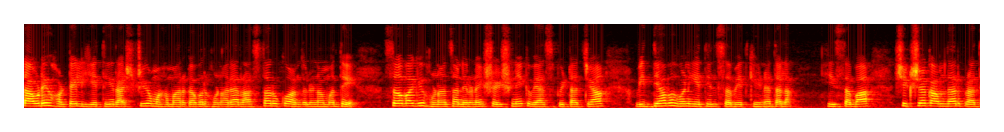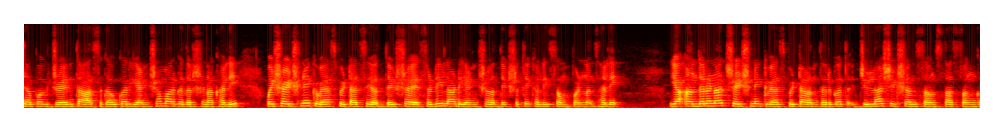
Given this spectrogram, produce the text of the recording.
तावडे हॉटेल येथे राष्ट्रीय महामार्गावर होणाऱ्या रास्ता रोको आंदोलनामध्ये सहभागी होण्याचा निर्णय शैक्षणिक व्यासपीठाच्या विद्याभवन येथील सभेत घेण्यात आला. ही सभा शिक्षक आमदार प्राध्यापक जयंत आसगावकर यांच्या मार्गदर्शनाखाली व शैक्षणिक व्यासपीठाचे अध्यक्ष एस डी लाड यांच्या अध्यक्षतेखाली संपन्न झाले. या आंदोलनात शैक्षणिक व्यासपीठाअंतर्गत जिल्हा शिक्षण संस्था संघ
